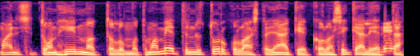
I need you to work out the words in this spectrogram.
mainitsit tuon hinnoittelun, mutta mä oon miettinyt turkulaista jääkiekkoilla sikäli, että,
